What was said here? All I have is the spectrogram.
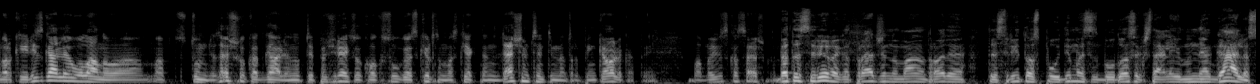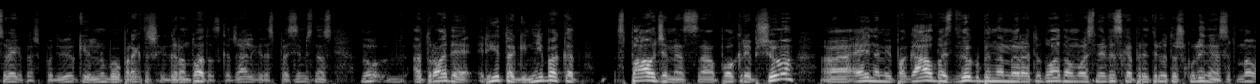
nors kairys gali Ulanovą apstumdyti, aišku, kad gali, nu tai pažiūrėkit, koks ūgio skirtumas, kiek ten 10 cm, 15, tai labai viskas aišku. Bet tas ir yra, kad pradžioje, nu, man atrodė, tas ryto spaudimas į baudos aikštelėje, nu, negali suveikti. Aš po dviejų kelnių buvau praktiškai garantuotas, kad Žalgiris pasims, nes, nu, atrodė ryto gynybą, kad spaudžiamės po krepšiu, a, einam į pagalbas, dvigubinam ir atiduodam vos ne viską prie trijų taškų linijos. Ir, nu,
